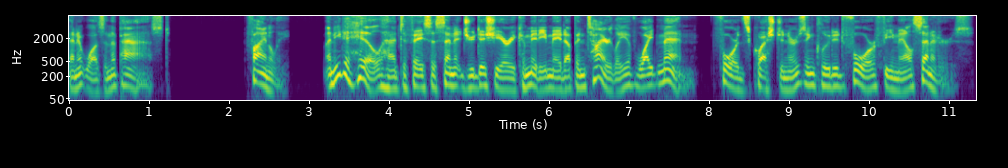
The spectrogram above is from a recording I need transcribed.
than it was in the past. Finally, Anita Hill had to face a Senate Judiciary Committee made up entirely of white men, Ford's questioners included four female senators.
